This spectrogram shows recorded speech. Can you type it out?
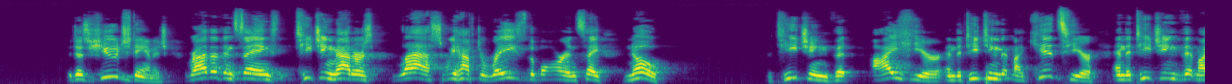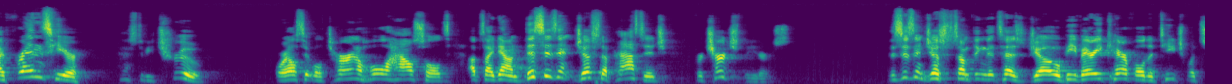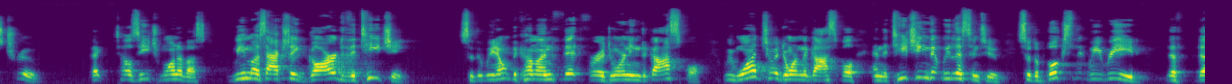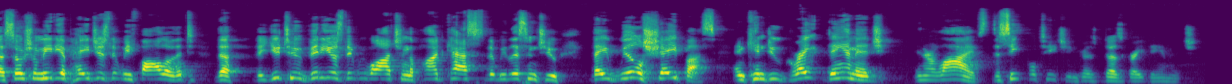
It does huge damage. Rather than saying teaching matters less, we have to raise the bar and say, no, the teaching that I hear and the teaching that my kids hear and the teaching that my friends hear has to be true or else it will turn whole households upside down. This isn't just a passage for church leaders. This isn't just something that says, Joe, be very careful to teach what's true. That tells each one of us we must actually guard the teaching so that we don't become unfit for adorning the gospel. We want to adorn the gospel and the teaching that we listen to. So the books that we read, the, the social media pages that we follow, the, the, the YouTube videos that we watch and the podcasts that we listen to, they will shape us and can do great damage in our lives. Deceitful teaching does, does great damage.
